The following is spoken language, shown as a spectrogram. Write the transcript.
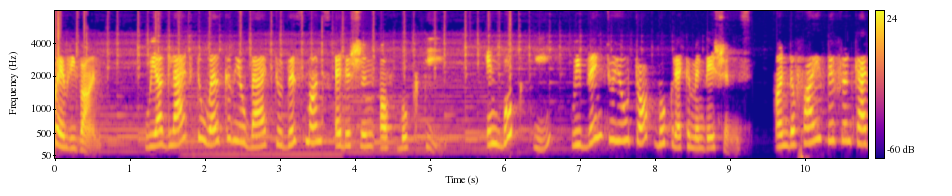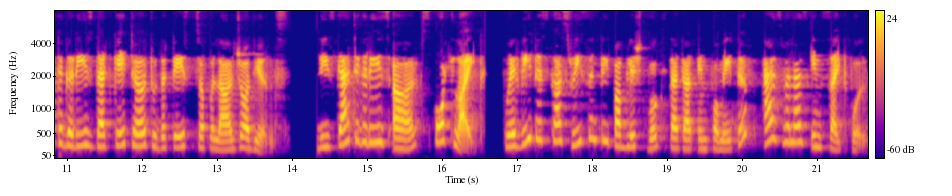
everyone. We are glad to welcome you back to this month's edition of Book Key. In Book Key, we bring to you top book recommendations under five different categories that cater to the tastes of a large audience. These categories are Spotlight, where we discuss recently published books that are informative as well as insightful.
